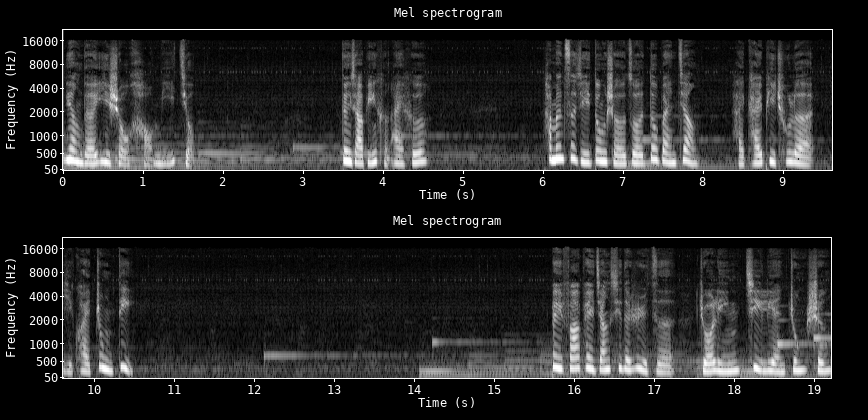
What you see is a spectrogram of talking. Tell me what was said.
酿得一手好米酒。邓小平很爱喝。他们自己动手做豆瓣酱，还开辟出了一块种地。被发配江西的日子，卓林纪念终生。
